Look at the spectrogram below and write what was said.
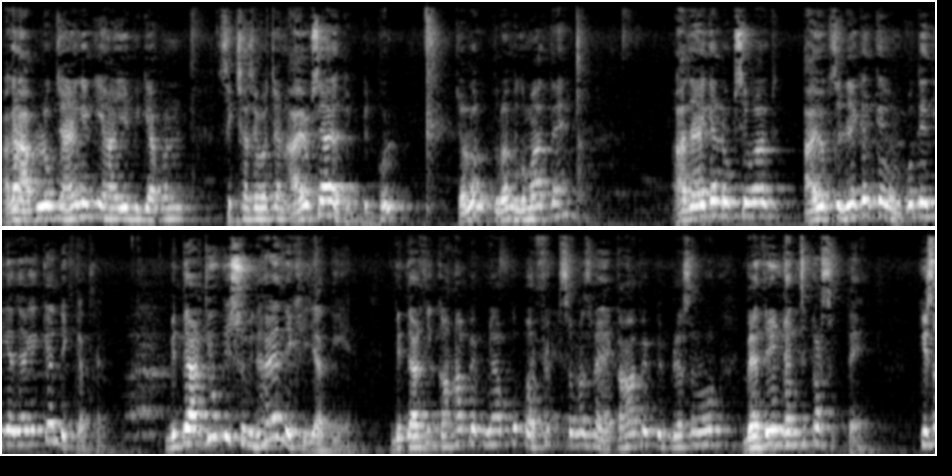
अगर आप लोग चाहेंगे कि हाँ ये विज्ञापन शिक्षा सेवा चयन आयोग से आए तो बिल्कुल। चलो, तुरंत घुमाते हैं। आ जाएगा लोक सेवा आयोग से लेकर के उनको दे दिया जाएगा। क्या दिक्कत है? विद्यार्थियों की सुविधाएँ देखी जाती हैं। विद्यार्थी कहाँ पे अपने आप को परफेक्ट समझ रहे हैं? कहाँ पे प्रिपरेशन वो बेहतरीन ढंग से कर सकते हैं? किस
